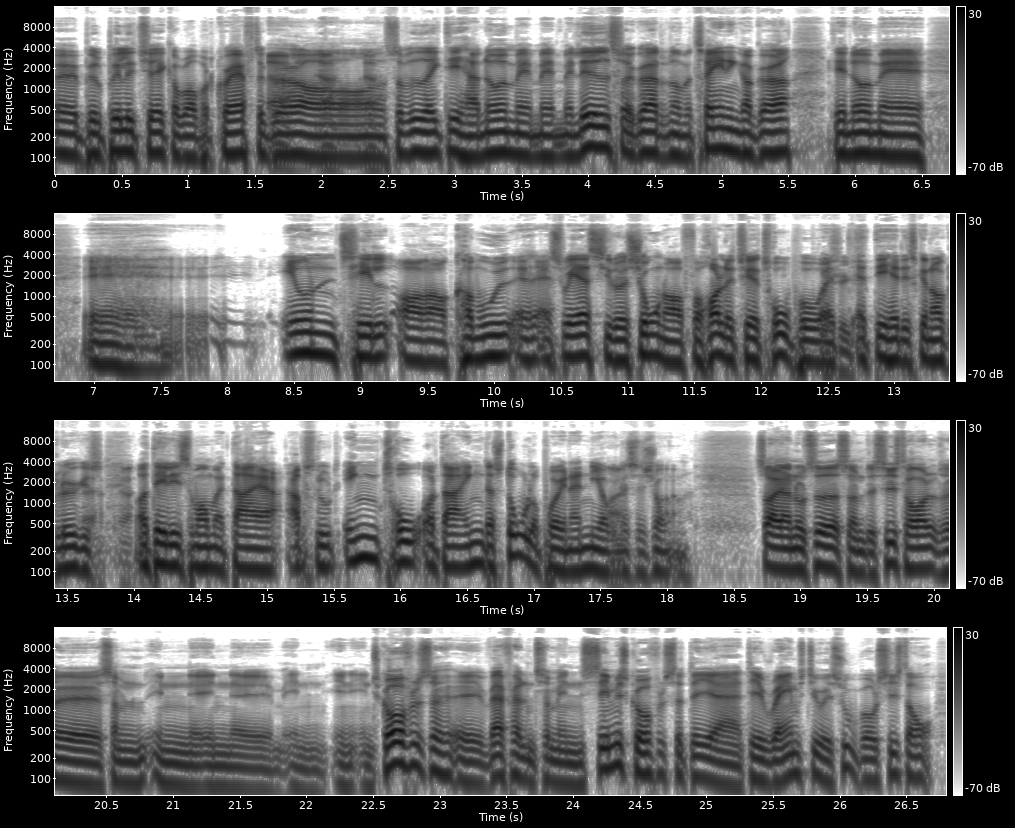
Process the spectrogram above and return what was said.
øh, Bill Belichick og Robert Kraft at gøre, ja, og ja. så videre. Ikke? Det har noget med, med, med ledelse at gøre, det har noget med træning at gøre, det er noget med øh, evnen til at komme ud af, af svære situationer og forholde til at tro på, at, Præcis. at det her det skal nok lykkes. Ja, ja. Og det er ligesom om, at der er absolut ingen tro, og der er ingen, der stoler på hinanden i organisationen. Så har jeg noteret som det sidste hold, øh, som en, en, øh, en, en, en skuffelse, øh, i hvert fald som en semi-skuffelse, det er, det er Rams, de var i Super Bowl sidste år.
